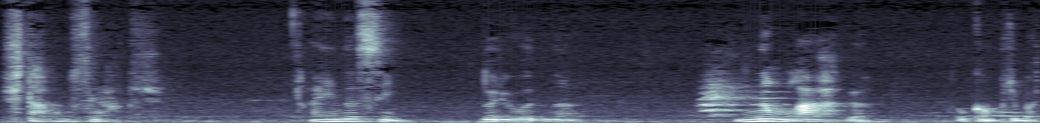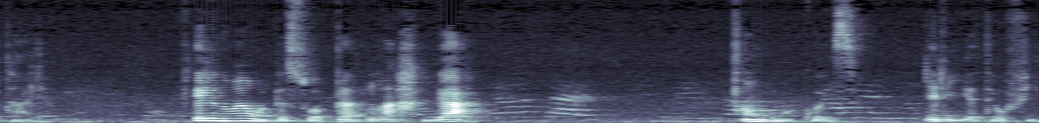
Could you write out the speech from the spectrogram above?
estavam certos. Ainda assim, Duryodhana não larga o campo de batalha. Ele não é uma pessoa para largar alguma coisa. Ele ia até o fim.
